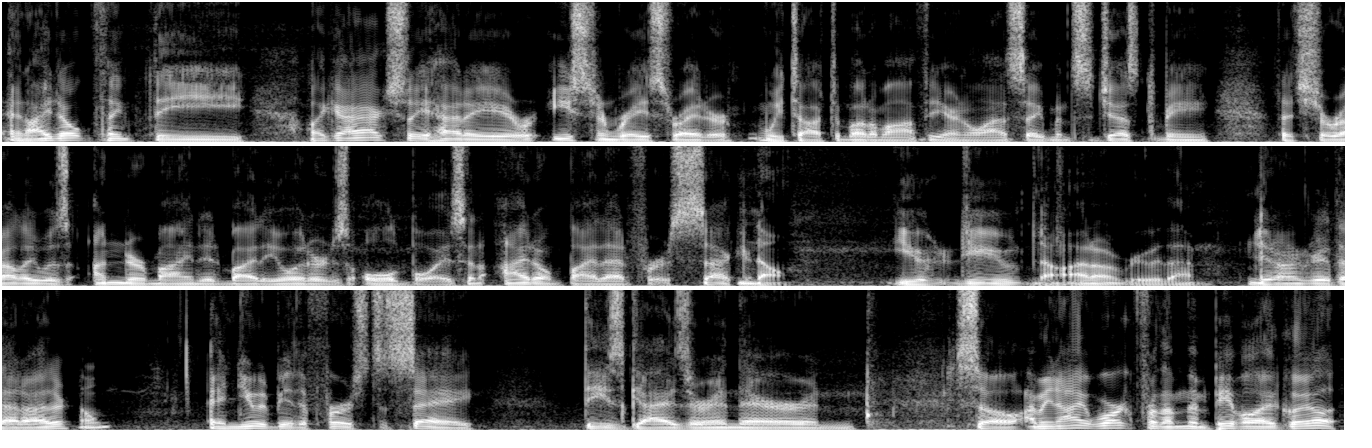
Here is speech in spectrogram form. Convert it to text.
and I don't think the like. I actually had a Eastern race writer. We talked about him off the air in the last segment. Suggest to me that Chiarelli was undermined by the Oilers' old boys, and I don't buy that for a second. No. You do you? No, I don't agree with that. You don't agree with that either? No. And you would be the first to say these guys are in there and so I mean I work for them and people are like, well,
